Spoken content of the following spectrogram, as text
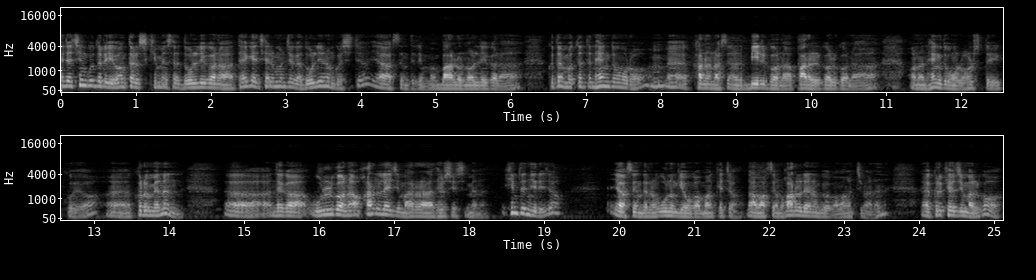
이제 친구들이 왕따를 시키면서 놀리거나 대개 제일 문제가 놀리는 것이죠. 여학생들이 뭐 말로 놀리거나 그 다음에 어떤 때 행동으로 음, 가는 학생을 밀거나 발을 걸거나 하는 행동을 할 수도 있고요. 그러면은 어, 내가 울거나 화를 내지 말아라 될 수 있으면 힘든 일이죠. 여학생들은 우는 경우가 많겠죠. 남학생은 화를 내는 경우가 많지만은 예, 그렇게 하지 말고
